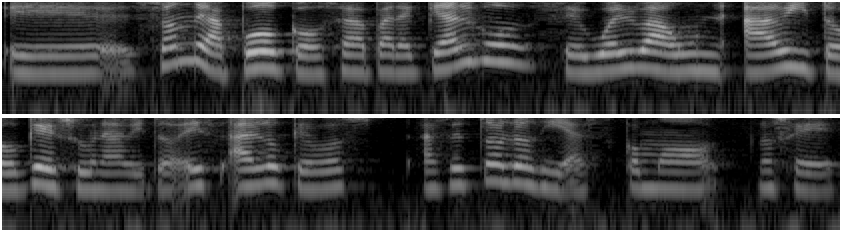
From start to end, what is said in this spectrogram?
eh, son de a poco, o sea, para que algo se vuelva un hábito, ¿qué es un hábito? Es algo que vos haces todos los días, como, no sé,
